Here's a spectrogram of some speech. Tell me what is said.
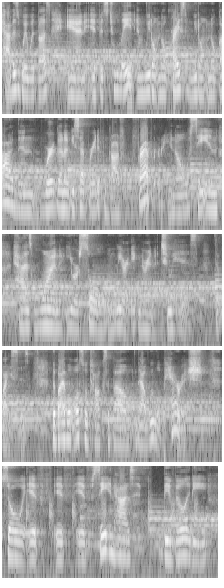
have his way with us, and if it's too late and we don't know Christ and we don't know God, then we're to be separated from God forever. You know, Satan has won your soul when we are ignorant to his devices. The Bible also talks about that we will perish. So if if if Satan has the ability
